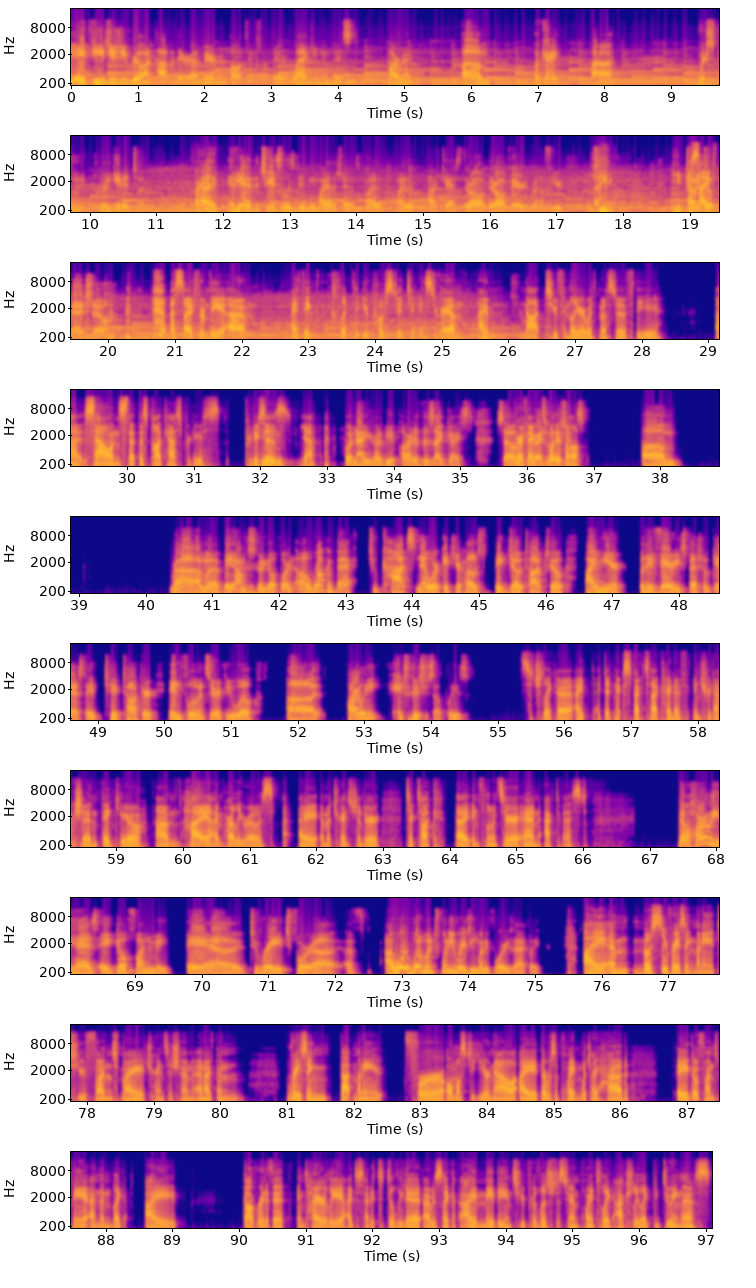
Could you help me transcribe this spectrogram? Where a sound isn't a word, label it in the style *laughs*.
the AP is usually real on top of their American politics, but they're lacking in this department. Um, okay, uh, we're just going to we're going to get into it. All right. Uh, have, have, you had the chance to listen to any of my other shows, my other my other podcasts? They're all they're all very rough. You're *laughs* you, you come aside, into a bad show. *laughs* Aside from the um, I think clip that you posted to Instagram, I'm not too familiar with most of the uh, sounds that this podcast produce produces. Mm-hmm. Yeah. Well, now you're going to be a part of the zeitgeist. So Perfect. congratulations. Wonderful. Um, uh, I'm a, I'm just going to go for it. Uh, welcome back to COTS Network. It's your host, Big Joe Talk Show. I'm here with a very special guest, a TikToker influencer, if you will. Uh, Harley, introduce yourself, please such like a I, I didn't expect that kind of introduction. Thank you. Um, hi i'm harley rose. I am a transgender tiktok uh, influencer and activist. Now harley has a gofundme uh, to raise for uh, uh, what, what, what are you raising money for exactly? I am mostly raising money to fund my transition and i've been raising that money for almost a year now. I there was a point in which I had a GoFundMe and then like I got rid of it entirely. I decided to delete it. I was like, I may be in too privileged a standpoint to like actually like be doing this.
